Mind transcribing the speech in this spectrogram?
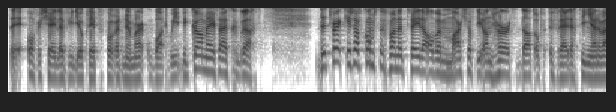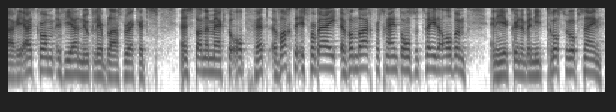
de officiële videoclip voor het nummer What We Become heeft uitgebracht. De track is afkomstig van het tweede album March of the Unheard... dat op vrijdag 10 januari uitkwam via Nuclear Blast Records. En Stanne merkte op, het wachten is voorbij. Vandaag verschijnt onze tweede album. En hier kunnen we niet trots op zijn.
